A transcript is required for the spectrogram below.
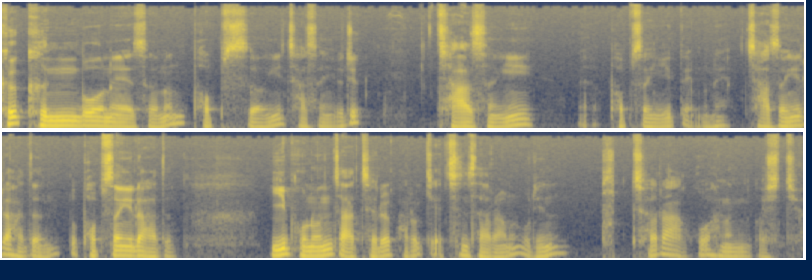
그 근본에서는 법성이 자성이고 즉 자성이 법성이기 때문에 자성이라 하든 또 법성이라 하든 이 본원 자체를 바로 깨친 사람을 우리는 부처라고 하는 것이죠.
